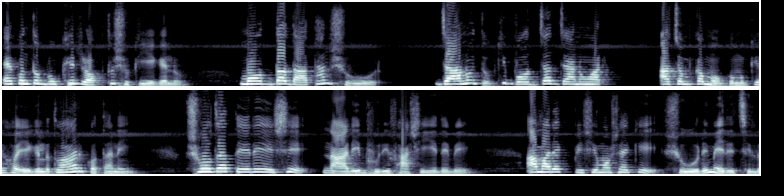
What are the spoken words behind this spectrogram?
এখন তো বুকের রক্ত শুকিয়ে গেল। মদ্দা দাঁতাল সুর জানোই তো কি বজ্জাত জানোয়ার। আচমকা মুখোমুখি হয়ে গেলে তো আর কথা নেই। সোজা তেরে এসে নাড়ি ভুরি ফাঁসিয়ে দেবে। আমার এক পিসেমশাইকে সুরে মেরেছিল।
